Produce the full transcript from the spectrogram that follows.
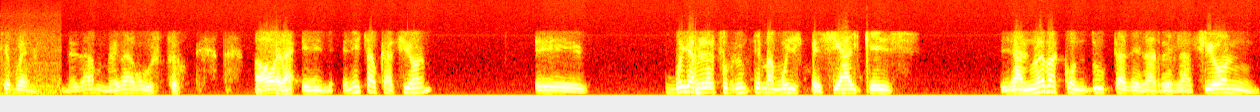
Qué bueno, me da, me da gusto. Ahora, en, en esta ocasión, eh, voy a hablar sobre un tema muy especial que es la nueva conducta de la relación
